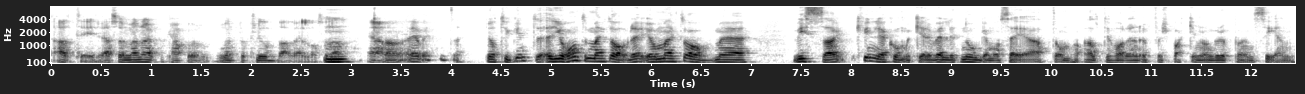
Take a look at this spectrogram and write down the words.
alltid. Alltså man åker kanske runt på klubbar eller sådär. Mm. Ja. Ja, jag vet inte. Jag tycker inte, jag har inte märkt av det. Jag har märkt av med vissa kvinnliga komiker är väldigt noga med att säga att de alltid har en uppförsbacke när de går upp på en scen.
